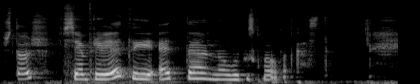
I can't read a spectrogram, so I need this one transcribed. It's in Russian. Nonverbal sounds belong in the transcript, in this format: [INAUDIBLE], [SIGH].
Что ж, всем привет, и это новый выпуск моего подкаста.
